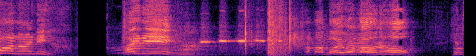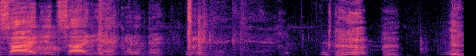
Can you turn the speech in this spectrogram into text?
on, Heidi. Heidi! Come on, boy, we're going home. Inside, inside. Yeah, get in there. Yeah, yeah.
